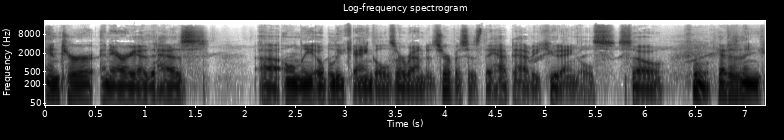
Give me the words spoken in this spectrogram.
enter an area that has uh, only oblique angles or rounded surfaces. They have to have acute angles. So you, have to have something,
